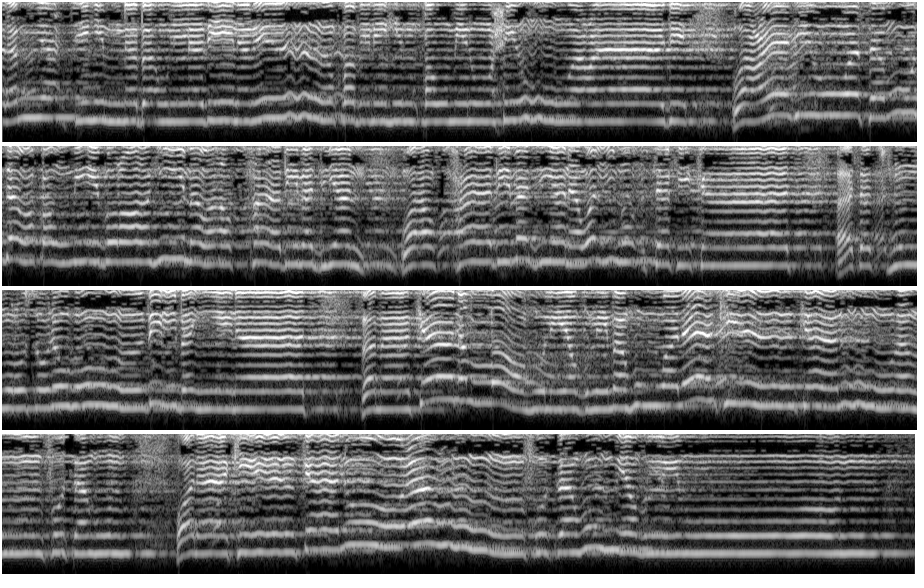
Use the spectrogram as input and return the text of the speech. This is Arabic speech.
ألم يأتهم نبأ الذين من قبلهم قوم نوح وعاد وعاد وثمود وقوم إبراهيم وأصحاب مدين وأصحاب مدين والمؤتفكات أتتهم رسلهم بالبينات فما كان الله ليظلمهم ولكن أنفسهم ولكن كانوا أنفسهم يظلمون.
